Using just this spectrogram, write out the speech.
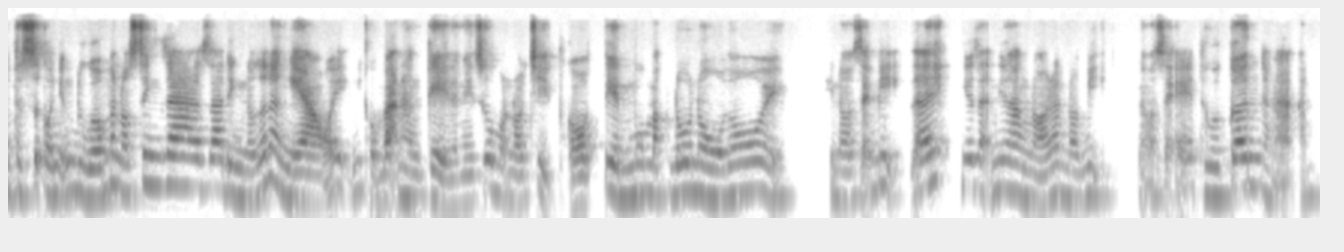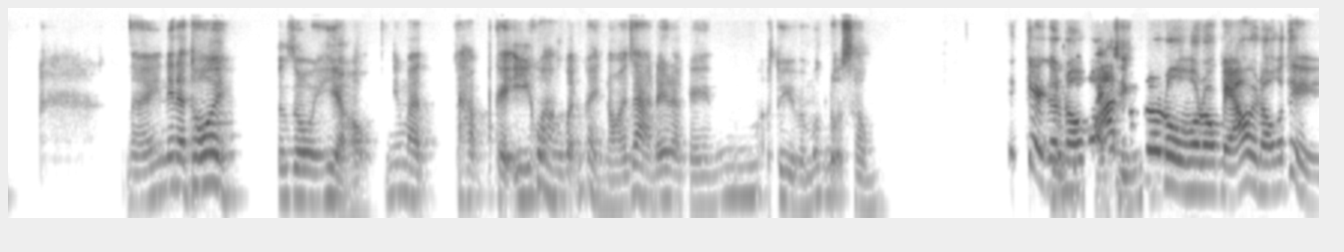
còn thật sự có những đứa mà nó sinh ra gia đình nó rất là nghèo ấy như của bạn hàng kể là ngày xưa bọn nó chỉ có tiền mua McDonald thôi thì nó sẽ bị đấy như dạng như hàng nói là nó bị nó sẽ thừa cân chẳng hạn. Đấy nên là thôi được rồi hiểu. Nhưng mà học- cái ý của hằng vẫn phải nói ra đây là cái tùy vào mức độ sống. Kể cả Điều nó có ăn đồ và nó béo thì nó có thể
